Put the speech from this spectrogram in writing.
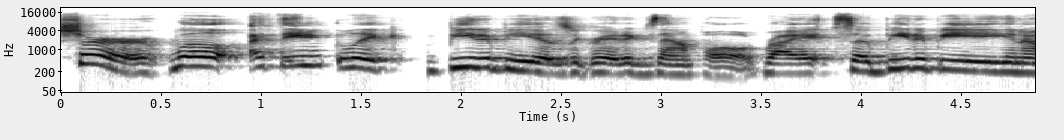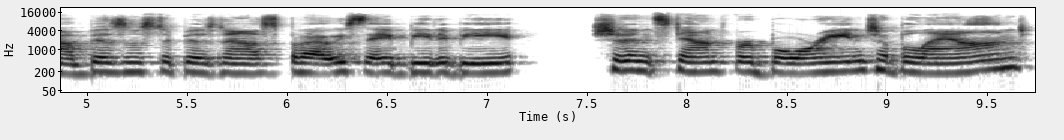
Sure. Well, I think like B2B is a great example, right? So B2B, you know, business to business, but I always say B2B shouldn't stand for boring to bland.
